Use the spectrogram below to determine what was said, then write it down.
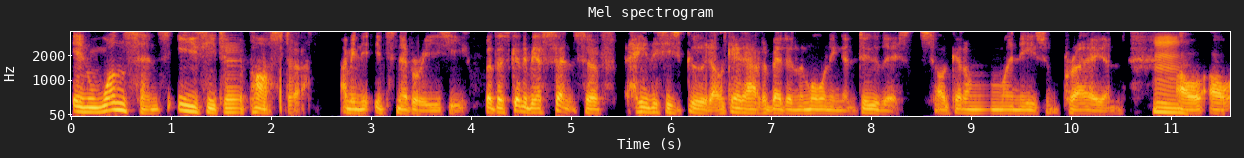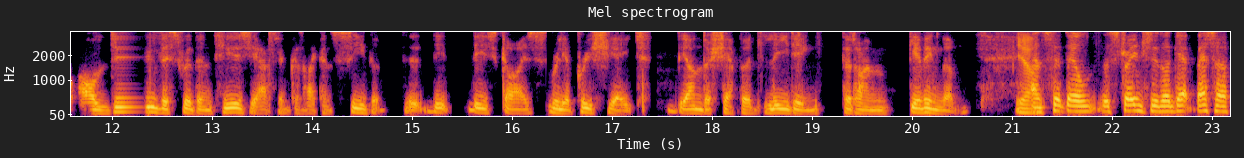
in one sense, easy to pastor. I mean, it's never easy, but there's going to be a sense of, hey, this is good. I'll get out of bed in the morning and do this. I'll get on my knees and pray, and mm. I'll, I'll, I'll do this with enthusiasm because I can see that the, the, these guys really appreciate the under shepherd leading that I'm giving them. Yeah. And so they'll, strangely, they'll get better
